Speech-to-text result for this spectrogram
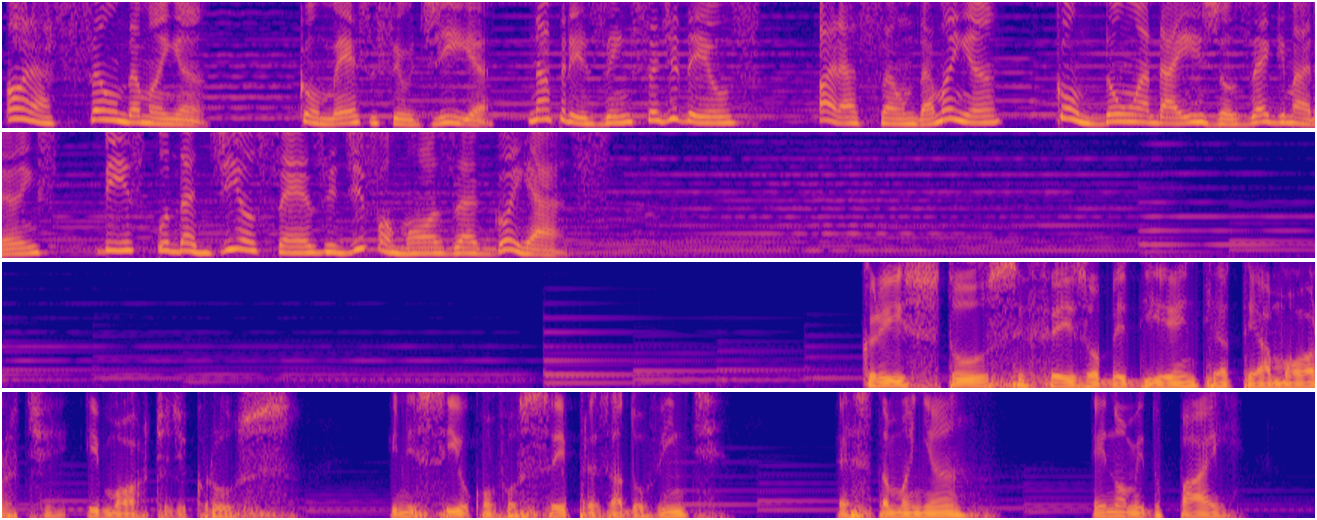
Oração da Manhã. Comece seu dia na presença de Deus. Oração da Manhã com Dom Adaí José Guimarães, Bispo da Diocese de Formosa, Goiás. Cristo se fez obediente até a morte e morte de cruz. Inicio com você, prezado ouvinte, esta manhã, em nome do Pai,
